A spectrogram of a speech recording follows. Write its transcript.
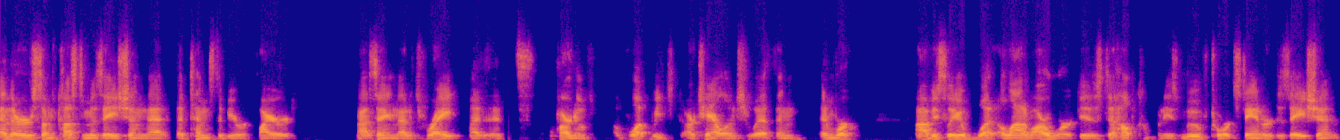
and there's some customization that that tends to be required. not saying that it's right, but it's part of, of what we are challenged with and and work. Obviously, what a lot of our work is to help companies move towards standardization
